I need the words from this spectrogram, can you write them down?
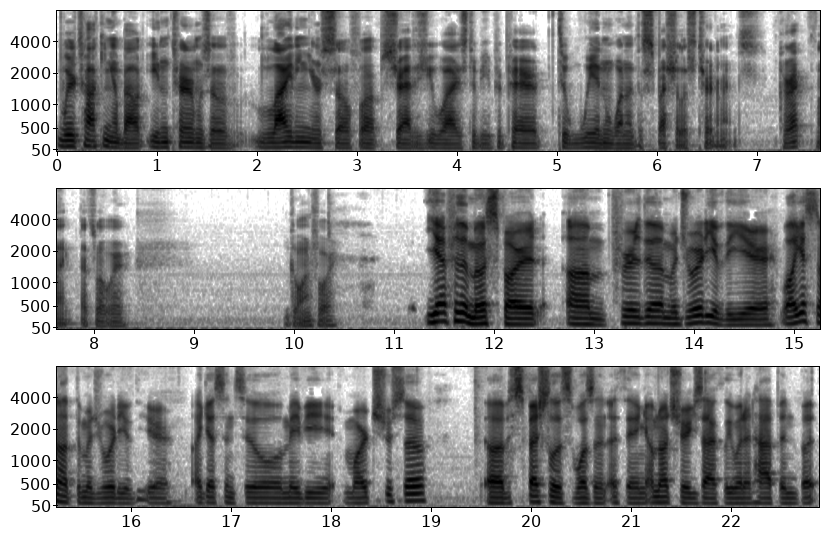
we're talking about in terms of lining yourself up strategy wise to be prepared to win one of the specialist tournaments, correct? Like that's what we're going for. Yeah, for the most part. Um, for the majority of the year, well, I guess not the majority of the year. I guess until maybe March or so uh, specialist wasn't a thing. I'm not sure exactly when it happened, but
